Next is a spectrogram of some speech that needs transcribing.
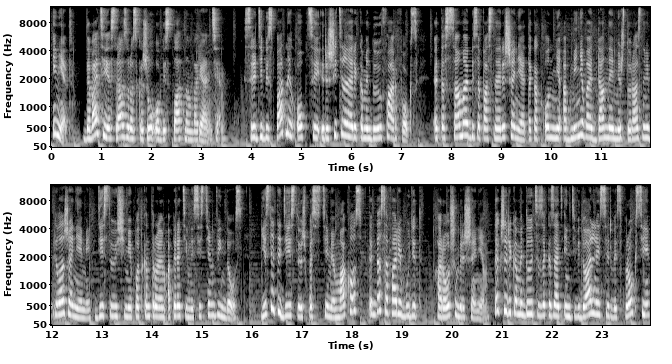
и нет. Давайте я сразу расскажу о бесплатном варианте. Среди бесплатных опций решительно рекомендую Firefox. Это самое безопасное решение, так как он не обменивает данные между разными приложениями, действующими под контролем оперативной системы Windows. Если ты действуешь по системе macOS, тогда Safari будет хорошим решением. Также рекомендуется заказать индивидуальный сервис прокси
